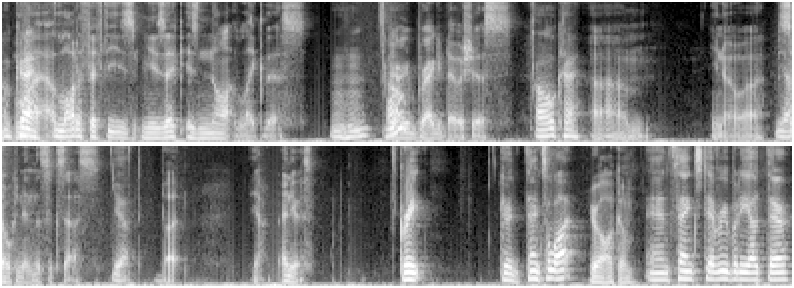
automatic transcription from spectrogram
okay. Well, a lot of 50s music is not like this. mm-hmm. It's very oh? braggadocious. oh, okay. Um, you know, uh, Yeah. soaking in the success. Yeah. But yeah. Anyways, Great. Good. Thanks a lot. you're welcome. And thanks to everybody out there.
